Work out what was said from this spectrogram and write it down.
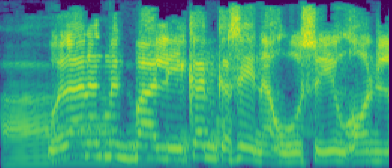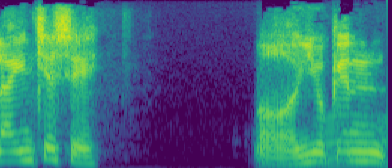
Ah, wala nang nagbalikan no. kasi nauso yung online chess eh. Oh, you can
